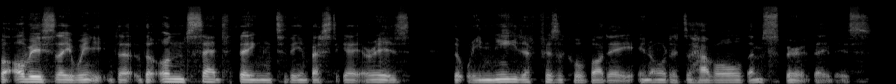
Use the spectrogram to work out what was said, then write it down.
But obviously, we the, the unsaid thing to the investigator is that we need a physical body in order to have all them spirit babies.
